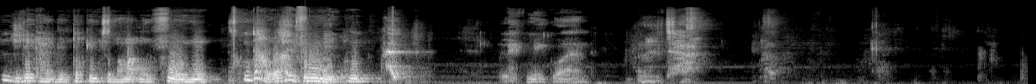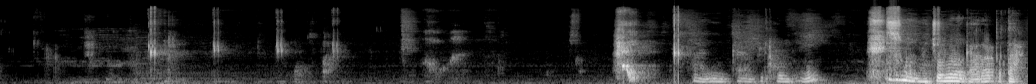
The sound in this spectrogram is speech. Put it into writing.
Njideka had been talking to Mama on phone. That was Let me go and greet her. And can people eh? This one na cholo garapota.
